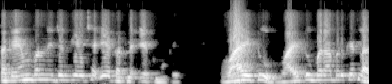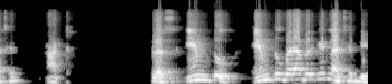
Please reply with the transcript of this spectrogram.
તો કે m1 ની જગ્યાએ છે 1 એટલે 1 મૂકી. y2 y2 બરાબર કેટલા છે? 8 પ્લસ m2 m2 બરાબર કેટલા છે? 2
